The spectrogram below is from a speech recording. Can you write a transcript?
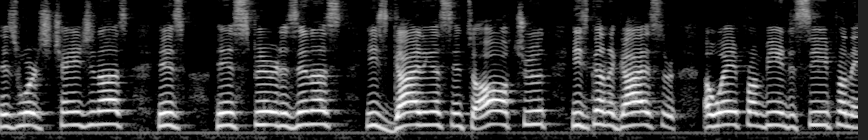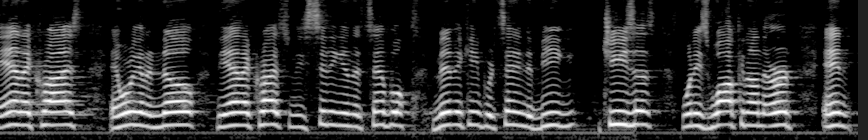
His Word's changing us, His, His Spirit is in us. He's guiding us into all truth. He's going to guide us away from being deceived from the Antichrist. And we're going to know the Antichrist when he's sitting in the temple, mimicking, pretending to be Jesus, when he's walking on the earth and,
